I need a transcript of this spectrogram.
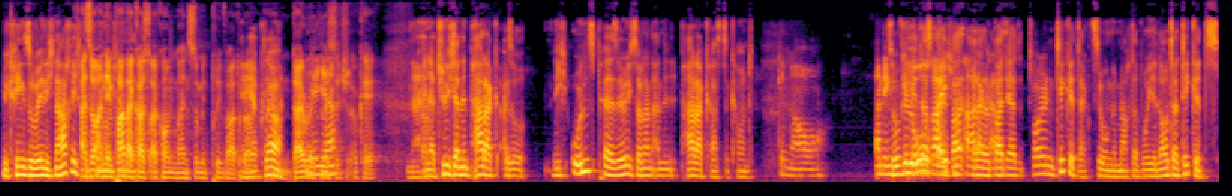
Wir kriegen so wenig Nachrichten. Also an dem Padercast-Account meinst du mit privat, oder? Ja, klar. Direct ja, Message, okay. Nein, natürlich an den Padercast, also nicht uns persönlich, sondern an den Padercast-Account. Genau. An den so wie ihr das bei, äh, bei der tollen Ticketaktion gemacht habt, wo ihr lauter Tickets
